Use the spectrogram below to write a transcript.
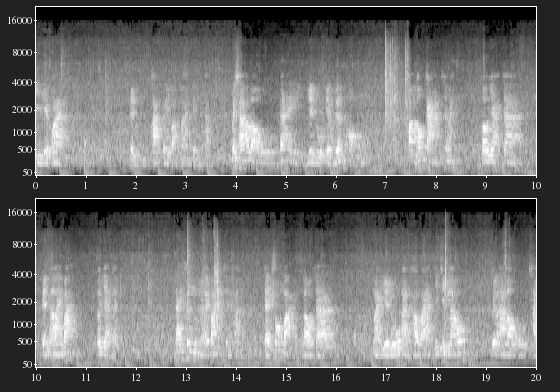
ที่เรียกว่า เป็นภาคปฏิบัติมากขึ้นนะครับ เมื่อเช้าเราได้เรียนรู้เกี่ยวเรื่องของความต้องการใช่ไหมเราอยากจะเป็นอะไรบ้าง เราอยากจะได้เครื่องมืออะไรบ้างใช่ไหมครับแต่ช่วงบ่ายเราจะมาเรียนรู้กันครับว่าจริงๆแล้วเวลาเราใช้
